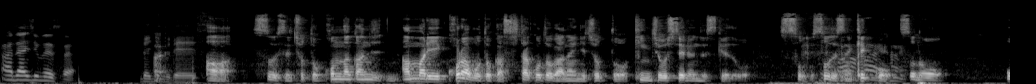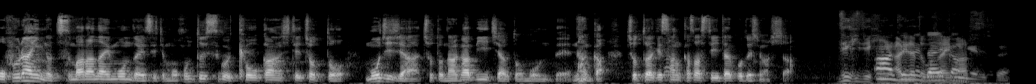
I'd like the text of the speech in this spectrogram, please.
夫。あ、大丈夫です。大丈夫です。あ、そうですね。ちょっとこんな感じ、あんまりコラボとかしたことがないんで、ちょっと緊張してるんですけど、そ そうですね。結構、その、オフラインのつまらない問題についても本当にすごい共感して、ちょっと文字じゃちょっと長引いちゃうと思うんで、なんかちょっとだけ参加させていただくことにしました。ぜひぜひ、あ、ありがとうございま。歓迎ですす。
